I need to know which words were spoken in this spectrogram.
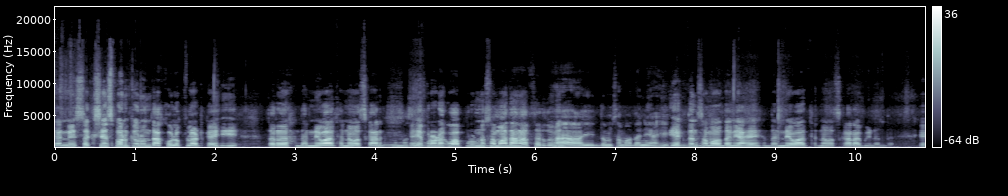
त्यांनी सक्सेस पण करून दाखवलं प्लॉट काही. तर धन्यवाद नमस्कार. हे प्रोडक्ट वापरून समाधान आहात सर तुम्ही? हा एकदम समाधानी आहे. एकदम समाधानी आहे. धन्यवाद नमस्कार अभिनंदन.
